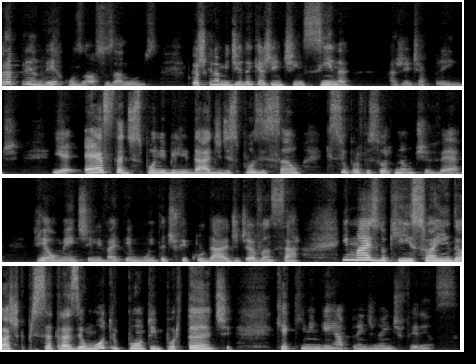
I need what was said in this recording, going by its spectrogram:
para aprender com os nossos alunos. Porque acho que na medida que a gente ensina, a gente aprende. E é esta disponibilidade, disposição, que se o professor não tiver, realmente ele vai ter muita dificuldade de avançar. E mais do que isso ainda, eu acho que precisa trazer um outro ponto importante, que é que ninguém aprende na indiferença.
